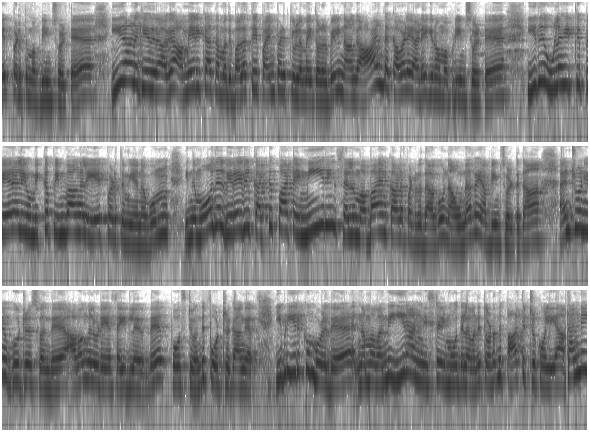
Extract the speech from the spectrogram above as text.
ஏற்படுத்தும் அப்படின்னு சொல்லிட்டு ஈரானுக்கு எதிராக அமெரிக்கா தமது பலத்தை பயன்படுத்தியுள்ளமை தொடர்பில் நாங்கள் ஆழ்ந்த கவலை அடைகிறோம் அப்படின்னு சொல்லிட்டு இது உலகிற்கு பேரழிவு மிக்க பின்வாங்கலை ஏற்படுத்தும் எனவும் இந்த மோதல் விரைவில் கட்டுப்பாட்டை மீறி செல்லும் அபாயம் காணப்படுறதாகவும் நான் உணர்றேன் அப்படின்னு சொல்லிட்டு தான் அன்டோனியோ கூட்ரஸ் வந்து அவங்களுடைய சைட்ல இருந்து போஸ்ட் வந்து போட்டிருக்காங்க. இப்படி இருக்கும் பொழுது நம்ம வந்து ஈரான் இஸ்ரேல் மோதலை வந்து தொடர்ந்து பார்த்துட்டு இருக்கோம் இல்லையா? தன்னை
